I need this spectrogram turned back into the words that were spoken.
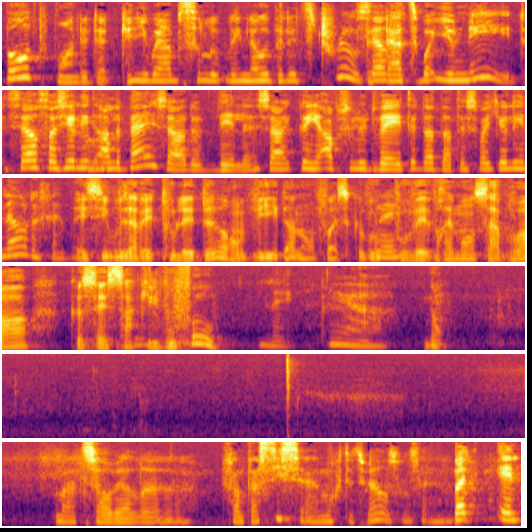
both wanted it, can you absolutely know that it's true? That that's what you need? Zelfs als jullie het allebei zouden willen, zou, kun je absoluut weten dat dat is wat jullie nodig hebben. Et si vous avez tous les deux envie d'un enfant, est-ce que vous Oui. pouvez vraiment savoir que c'est ça qu'il vous faut Nee. Yeah. Non. Maar het zou wel eh, fantastisch zijn, mocht het wel zo zijn. But in,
